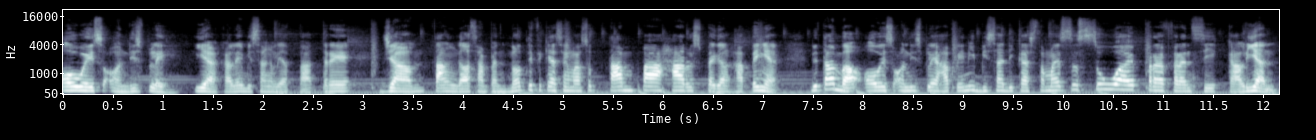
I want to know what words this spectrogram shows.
Always On Display. Iya, kalian bisa ngelihat baterai, jam, tanggal, sampai notifikasi yang masuk tanpa harus pegang HP-nya. Ditambah, Always On Display HP ini bisa di-customize sesuai preferensi kalian.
